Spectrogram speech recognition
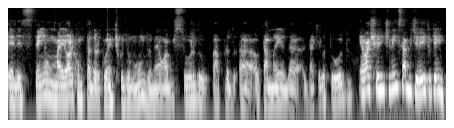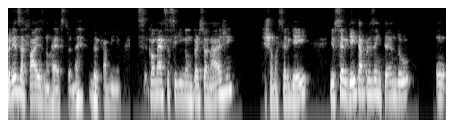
eles têm o maior computador quântico do mundo, né? Um absurdo a a- o tamanho da, daquilo tudo. Eu acho que a gente nem sabe direito o que a empresa faz no resto, né? Do caminho. Começa seguindo um personagem que chama Sergei, e o Sergei está apresentando um,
